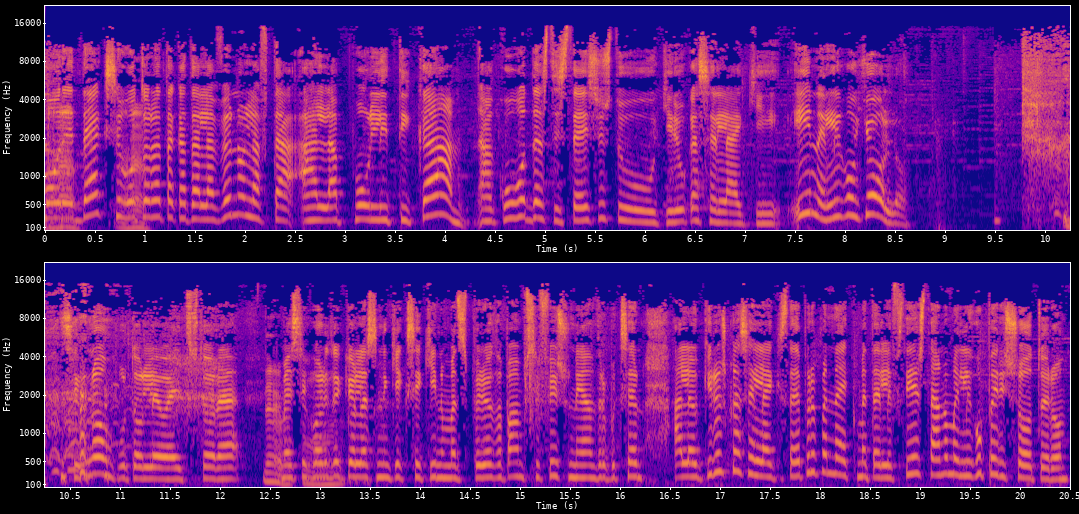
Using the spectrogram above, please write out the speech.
Μωρέ, εντάξει, εγώ τώρα τα καταλαβαίνω όλα αυτά. Αλλά πολιτικά, ακούγοντας τις θέσεις του κυρίου Κασελάκη, είναι λίγο γιόλο. Συγγνώμη που το λέω έτσι τώρα. Ναι, με συγχωρείτε κιόλας, είναι και ξεκίνημα της περίοδου. Θα πάμε να ψηφίσουν οι άνθρωποι, ξέρουν. Αλλά ο κύριος Κασελάκης θα έπρεπε να εκμεταλλευτεί, αισθάνομαι λίγο περισσότερο,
